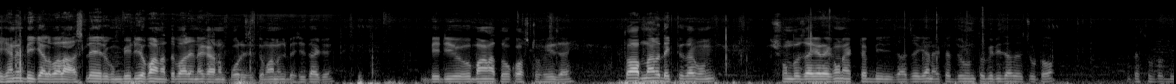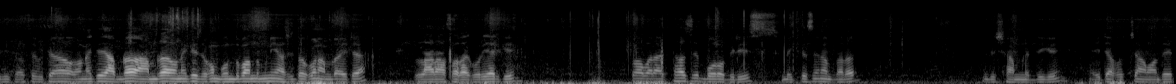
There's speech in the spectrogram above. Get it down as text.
এখানে বিকালবেলা আসলে এরকম ভিডিও বানাতে পারে না, কারণ পরিচিত মানুষ বেশি থাকে। ভিডিও বানাতেও কষ্ট হয়ে যায়। তো আপনারা দেখতে থাকুন, সুন্দর জায়গা দেখুন, একটা ব্রিজ আছে এখানে, একটা ঝুলন্ত ব্রিজ আছে, ছোটো। একটা ছোটো ব্রিজ আছে, ওইটা অনেকে আমরা আমরা অনেকে যখন বন্ধু বান্ধব নিয়ে আসি তখন আমরা এটা লাড়াছাড়া করি আর কি। তো আবার একটা আছে বড় ব্রিজ দেখতেছেন আপনারা? সামনের দিকে, এটা হচ্ছে আমাদের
